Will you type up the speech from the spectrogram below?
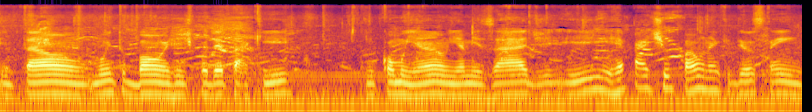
Então, muito bom a gente poder estar tá aqui em comunhão, em amizade e repartir o pão, né, que Deus tem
